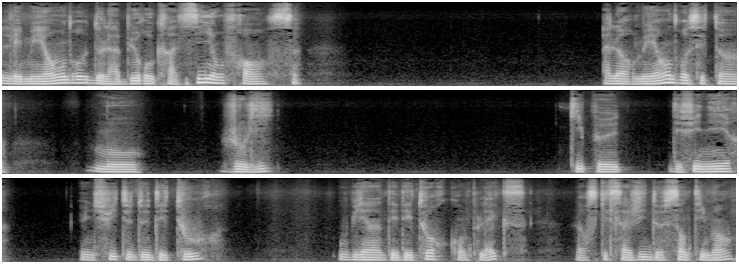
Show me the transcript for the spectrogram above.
les méandres de la bureaucratie en France. Alors méandre, c'est un mot joli qui peut définir une suite de détours ou bien des détours complexes lorsqu'il s'agit de sentiments.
